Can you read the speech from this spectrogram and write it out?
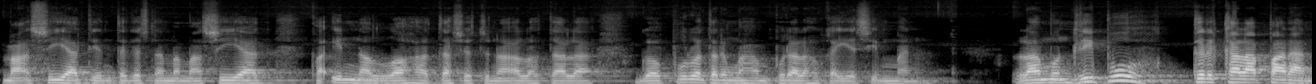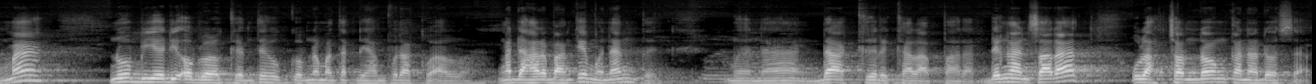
Maksiatin tegas nama maksiat. Fa innallaha tasyatuna Allah taala. Gopurun tanu ngahampura lahu ka siman lamun ripuh keur kalaparan mah nu bieu diobrolkeun teh hukumna mah tak dihampura ku Allah. Ngadahar bangke menang teh? Menang da keur kalaparan. Dengan syarat ulah condong kana dosa.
